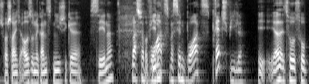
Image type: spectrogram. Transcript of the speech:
Ist wahrscheinlich auch so eine ganz nischige Szene. Was für Auf Boards? Was sind Boards? Brettspiele? Ja, so, so,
